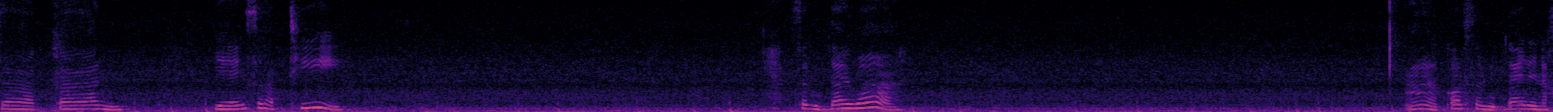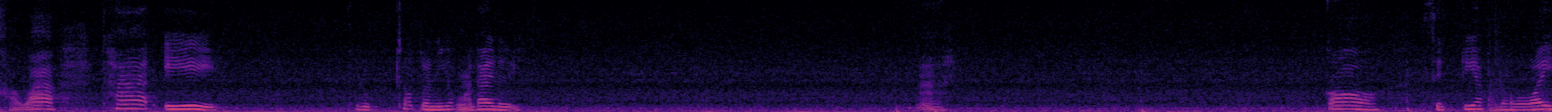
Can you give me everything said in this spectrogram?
จากการแย้งสลับที่ สรุปได้ว่า อ่า ก็สรุปได้เลยนะคะว่าถ้า A สรุปเจ้าตัวนี้ออกมาได้เลยก็เสร็จเรียบร้อย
